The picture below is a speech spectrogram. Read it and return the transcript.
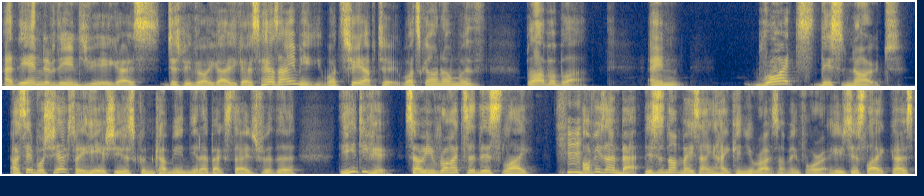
At the end of the interview, he goes, just before he goes, he goes, How's Amy? What's she up to? What's going on with blah, blah, blah? And writes this note. I said, Well, she's actually here. She just couldn't come in, you know, backstage for the, the interview. So he writes her this like hmm. off his own bat. This is not me saying, Hey, can you write something for her? He's just like goes,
